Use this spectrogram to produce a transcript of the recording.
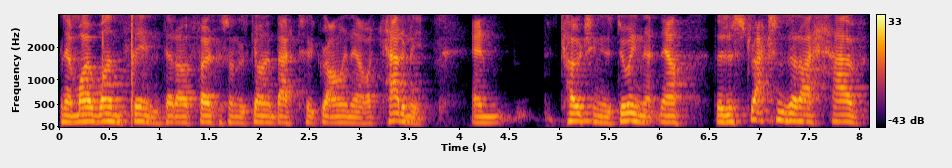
now, my one thing that I've focused on is going back to growing our academy, and coaching is doing that. Now, the distractions that I have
